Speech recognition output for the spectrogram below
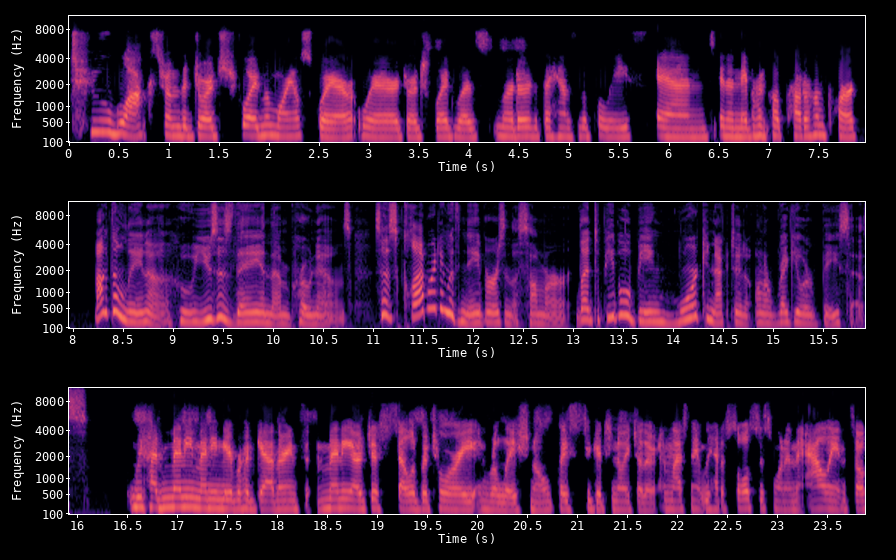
two blocks from the George Floyd Memorial Square, where George Floyd was murdered at the hands of the police, and in a neighborhood called Powderhorn Park. Magdalena, who uses they and them pronouns, says collaborating with neighbors in the summer led to people being more connected on a regular basis. We've had many, many neighborhood gatherings. Many are just celebratory and relational places to get to know each other. And last night we had a solstice one in the alley. And so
